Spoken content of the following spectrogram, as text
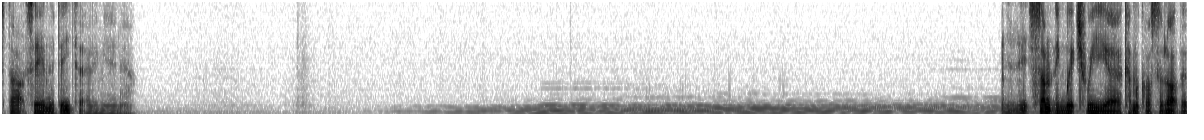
Start seeing the detailing here now. It's something which we uh, come across a lot. The,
